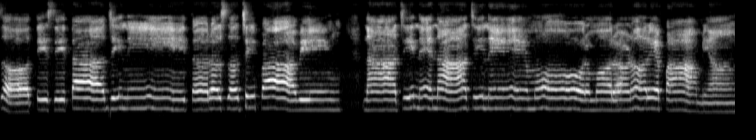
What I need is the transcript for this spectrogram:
સતી સીતાજીની તરસ छिપાવી નાચીને નાચીને મોર મરણ રે પામ્યા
